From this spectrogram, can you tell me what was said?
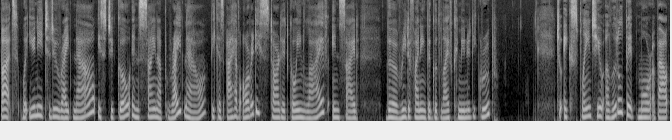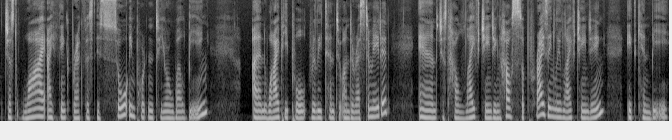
But what you need to do right now is to go and sign up right now because I have already started going live inside the Redefining the Good Life community group to explain to you a little bit more about just why I think breakfast is so important to your well being and why people really tend to underestimate it and just how life changing, how surprisingly life changing it can be.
